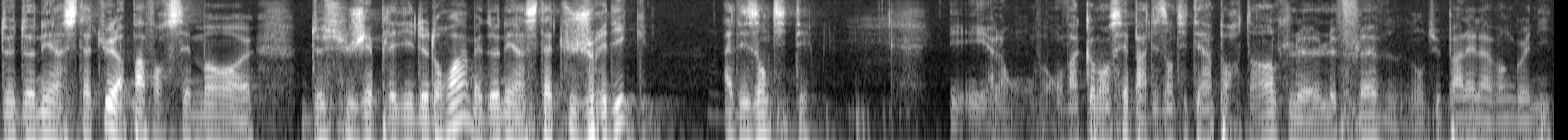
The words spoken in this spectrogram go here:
de donner un statut, alors pas forcément euh, de sujet plaignés de droit, mais donner un statut juridique à des entités. Et alors, on va commencer par des entités importantes, le, fleuve dont tu parlais, la Vangoni,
